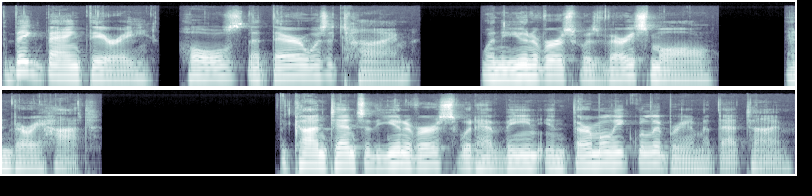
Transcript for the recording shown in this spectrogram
The Big Bang Theory holds that there was a time when the universe was very small and very hot. The contents of the universe would have been in thermal equilibrium at that time.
